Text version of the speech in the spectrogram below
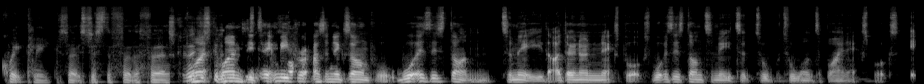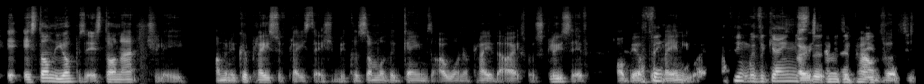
quickly. So it's just the, for the first. 'cause they're just gonna- Wimsey, take me for as an example. What has this done to me that I don't own an Xbox? What has this done to me to to, to want to buy an Xbox? It- it's done the opposite. It's done actually. I'm in a good place with PlayStation because some of the games I want to play that are Xbox exclusive, I'll be I able to think play anyway. I think with the games So that seventy pounds versus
